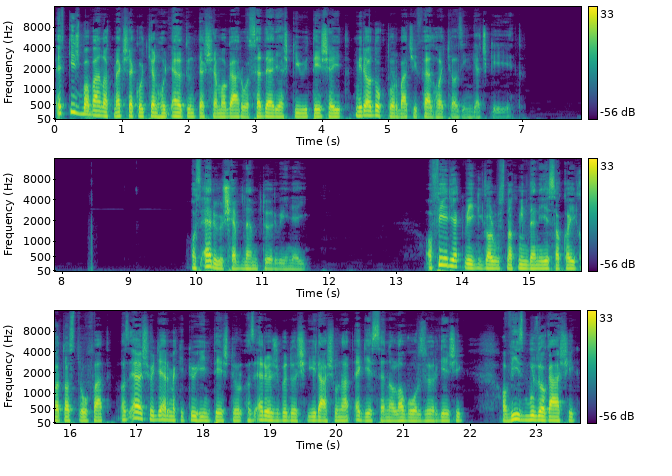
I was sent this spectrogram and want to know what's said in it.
Egy kisbabának meg se kottyan, hogy eltüntesse magáról szederjes kiütéseit, mire a doktorbácsi felhagyja az ingecskéjét. Az erősebb nem törvényei A férjek végigalusznak minden éjszakai katasztrófát, az első gyermeki kühintéstől az erős bödös híráson át egészen a lavorzörgésig, a vízbuzogásig,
